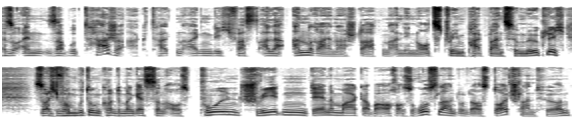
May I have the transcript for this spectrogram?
Also einen Sabotageakt halten eigentlich fast alle Anrainerstaaten an den Nord Stream Pipelines für möglich. Solche Vermutungen konnte man gestern aus Polen, Schweden, Dänemark, aber auch aus Russland und aus Deutschland hören.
